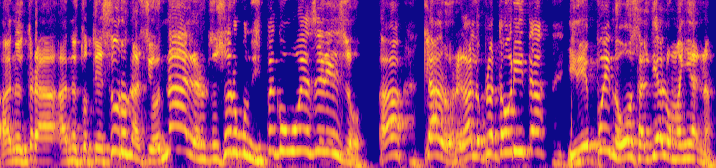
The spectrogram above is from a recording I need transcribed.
a, nuestra, a nuestro tesoro nacional, a nuestro tesoro municipal, ¿cómo voy a hacer eso? ¿Ah? Claro, regalo plata ahorita y después nos vamos al diablo mañana.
